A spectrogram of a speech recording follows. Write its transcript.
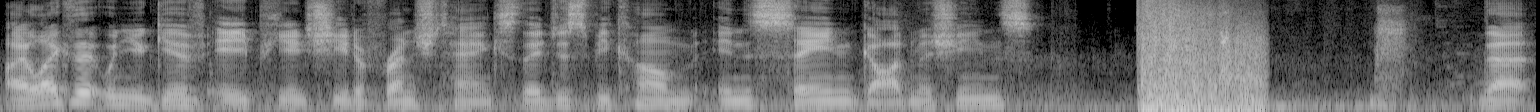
I like that when you give a PhD to French tanks, they just become insane god machines. that...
